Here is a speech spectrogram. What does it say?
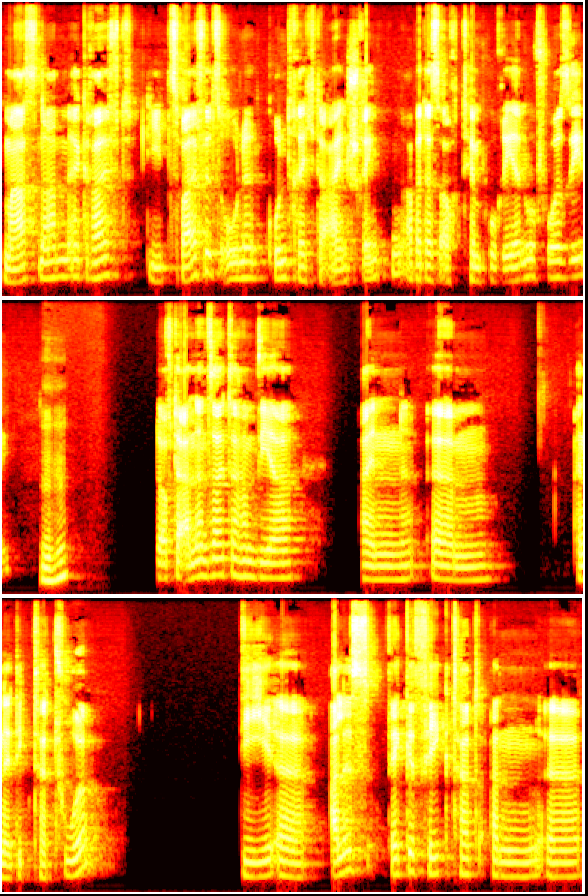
Maßnahmen ergreift, die zweifelsohne Grundrechte einschränken, aber das auch temporär nur vorsehen. Mhm. Und auf der anderen Seite haben wir ein, ähm, eine Diktatur, die äh, alles weggefegt hat an äh,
